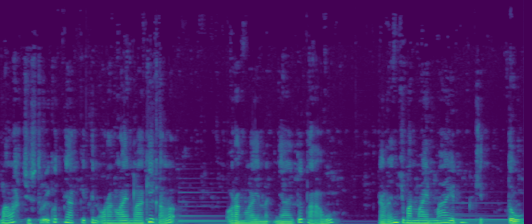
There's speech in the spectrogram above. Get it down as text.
malah justru ikut nyakitin orang lain lagi kalau orang lainnya itu tahu kalian cuma main-main gitu.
